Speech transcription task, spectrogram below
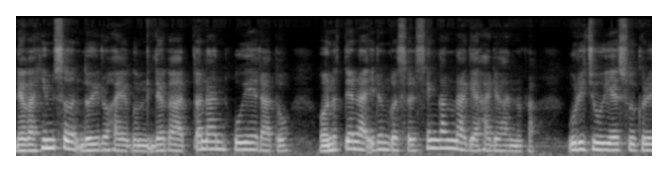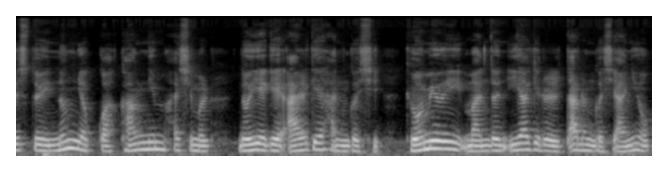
내가 힘써 너희로 하여금 내가 떠난 후에라도 어느 때나 이런 것을 생각나게 하려 하노라. 우리 주 예수 그리스도의 능력과 강림하심을 너희에게 알게 한 것이 교묘히 만든 이야기를 따른 것이 아니요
